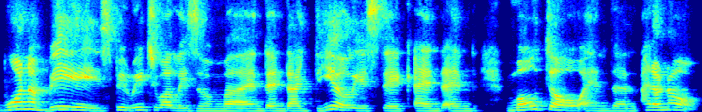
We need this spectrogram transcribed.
wannabe spiritualism uh, and and idealistic and and motto and um, I don't know.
